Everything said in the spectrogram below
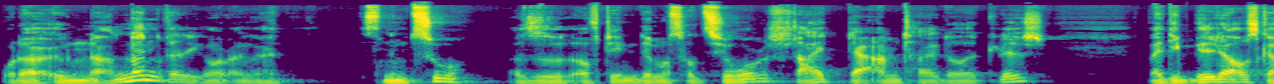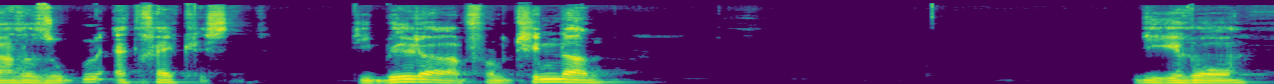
oder irgendeiner anderen Religion angehören. Es nimmt zu. Also auf den Demonstrationen steigt der Anteil deutlich, weil die Bilder aus Gaza so unerträglich sind. Die Bilder von Kindern, die ihre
